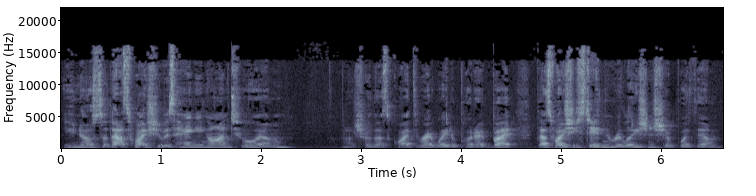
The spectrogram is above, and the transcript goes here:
you know, so that's why she was hanging on to him. I'm not sure that's quite the right way to put it, but that's why she stayed in the relationship with him.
